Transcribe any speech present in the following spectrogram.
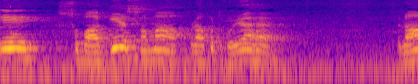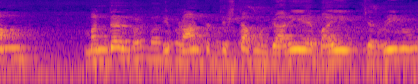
ਇਹ ਸੁਭਾਗਿਆ ਸਮਾਂ ਪ੍ਰਾਪਤ ਹੋਇਆ ਹੈ। ਰਾਮ ਮੰਦਰ ਦੀ ਪ੍ਰਾਣ ਪ੍ਰਤਿਸ਼ਠਾ ਹੋਣ ਜਾ ਰਹੀ ਹੈ 22 ਜਨਵਰੀ ਨੂੰ।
